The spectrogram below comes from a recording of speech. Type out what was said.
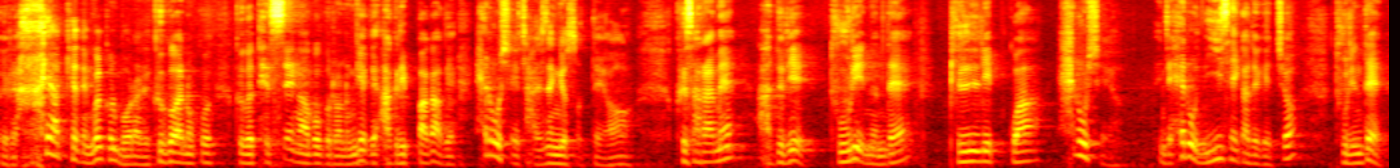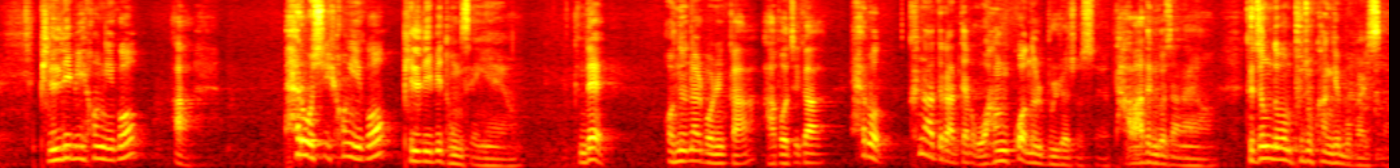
하얗게 된 걸 그걸 뭐라 그래? 그거 해놓고 그거 대생하고 그러는 게그 아그리빠가 그게 헤롯이 잘생겼었대요. 그 사람의 아들이 둘이 있는데 빌립과 헤롯이에요. 이제 헤롯 2세가 되겠죠. 둘인데 빌립이 형이고 아 헤롯이 형이고 빌립이 동생이에요. 근데 어느 날 보니까 아버지가 헤롯 큰 아들한테는 왕권을 물려줬어요. 다 받은 거잖아요. 그 정도면 부족한 게 뭐가 있어요.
